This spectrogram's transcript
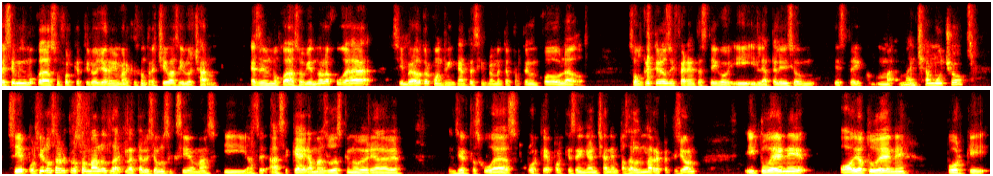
ese mismo codazo fue el que tiró Jeremy Márquez contra Chivas y lo echaron. Ese mismo codazo, viendo la jugada sin ver a otro contrincante simplemente por tener un codo doblado son criterios diferentes, te digo, y, y, la televisión este, mancha mucho. Si de por sí los árbitros son malos, la, la, televisión los exhibe más y hace, hace que haya más dudas que no debería de haber en ciertas jugadas. ¿Por qué? Porque se enganchan en pasar una repetición y tu DN, odio a tu DN porque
